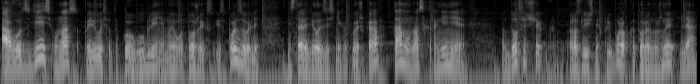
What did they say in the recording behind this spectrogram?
А вот здесь у нас появилось вот такое углубление, мы его тоже использовали, не стали делать здесь никакой шкаф. Там у нас хранение досочек, различных приборов, которые нужны для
